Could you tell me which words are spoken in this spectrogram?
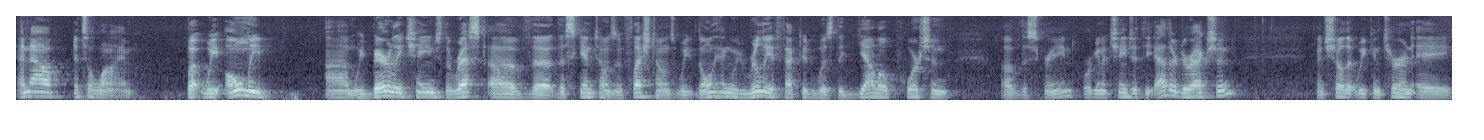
And now it's a lime. But we only, um, we barely changed the rest of the, the skin tones and flesh tones. We, the only thing we really affected was the yellow portion of the screen. We're gonna change it the other direction and show that we can turn a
